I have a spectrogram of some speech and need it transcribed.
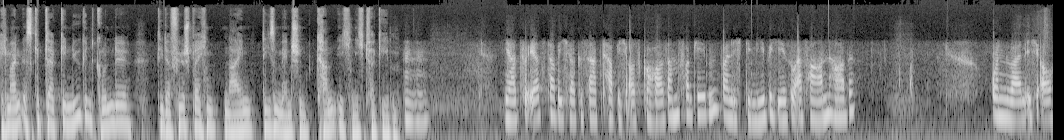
Ich meine, es gibt ja genügend Gründe, die dafür sprechen, nein, diesem Menschen kann ich nicht vergeben. Mhm. Ja, zuerst habe ich ja gesagt, habe ich aus Gehorsam vergeben, weil ich die Liebe Jesu erfahren habe. Und weil ich auch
